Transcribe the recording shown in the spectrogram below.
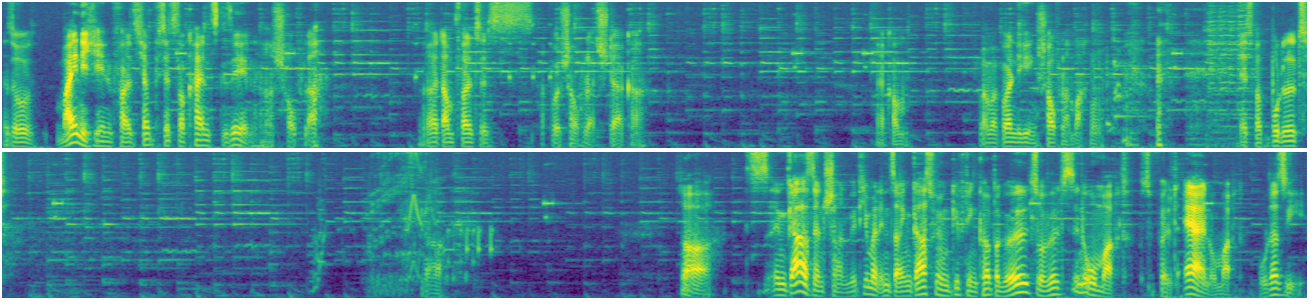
Also meine ich jedenfalls. Ich habe bis jetzt noch keins gesehen. Ja, Schaufler. Ja, Dampfwalz ist obwohl Schaufler ist stärker. Ja komm. Wir wollen die gegen Schaufler machen. Jetzt verbuddelt. Ja. So, in Gas entstanden. Wird jemand in seinen Gas für den giftigen Körper gehüllt, so wird es in Ohnmacht. So fällt er in Ohnmacht oder sie.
